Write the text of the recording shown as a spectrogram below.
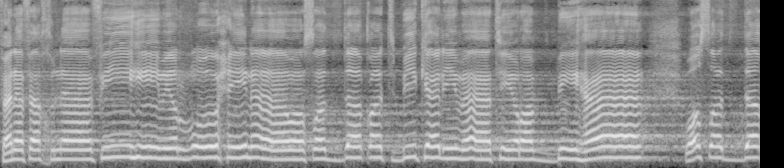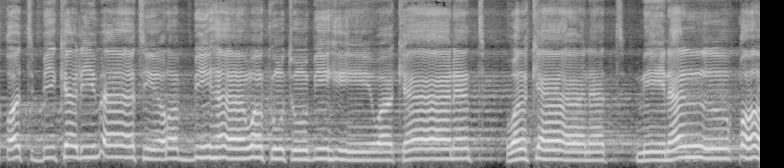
فنفخنا فيه من روحنا وصدقت بكلمات ربها وصدقت بكلمات ربها وكتبه وكانت وكانت من القانتين.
